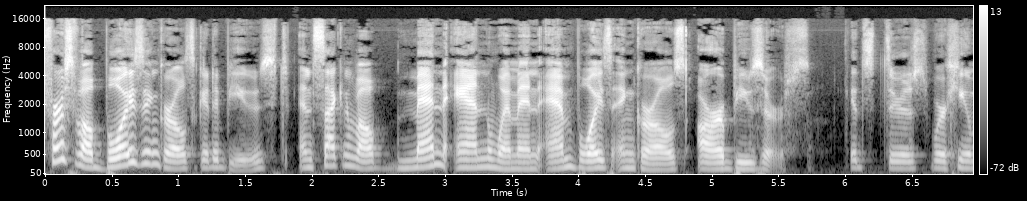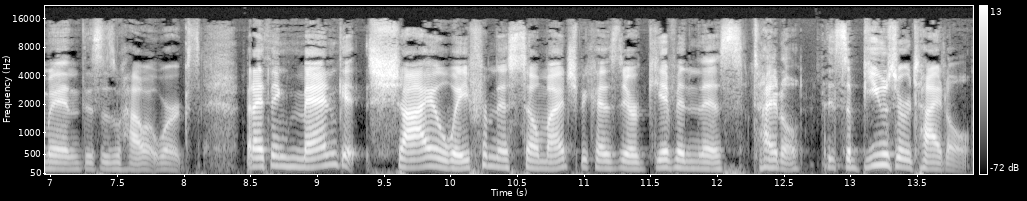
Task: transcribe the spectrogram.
first of all, boys and girls get abused, and second of all, men and women and boys and girls are abusers. It's there's we're human. This is how it works. But I think men get shy away from this so much because they're given this Title. this abuser title.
